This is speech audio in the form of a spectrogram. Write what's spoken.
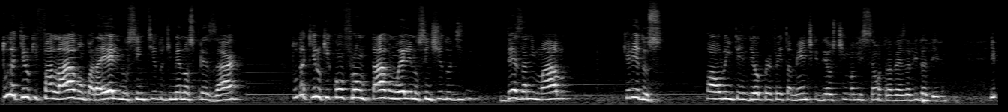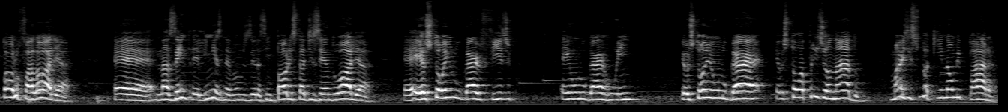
Tudo aquilo que falavam para ele no sentido de menosprezar, tudo aquilo que confrontavam ele no sentido de desanimá-lo. Queridos, Paulo entendeu perfeitamente que Deus tinha uma missão através da vida dele. E Paulo fala: olha, é, nas entrelinhas, né, vamos dizer assim, Paulo está dizendo: olha, é, eu estou em um lugar físico, em um lugar ruim, eu estou em um lugar, eu estou aprisionado, mas isso daqui não me para.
